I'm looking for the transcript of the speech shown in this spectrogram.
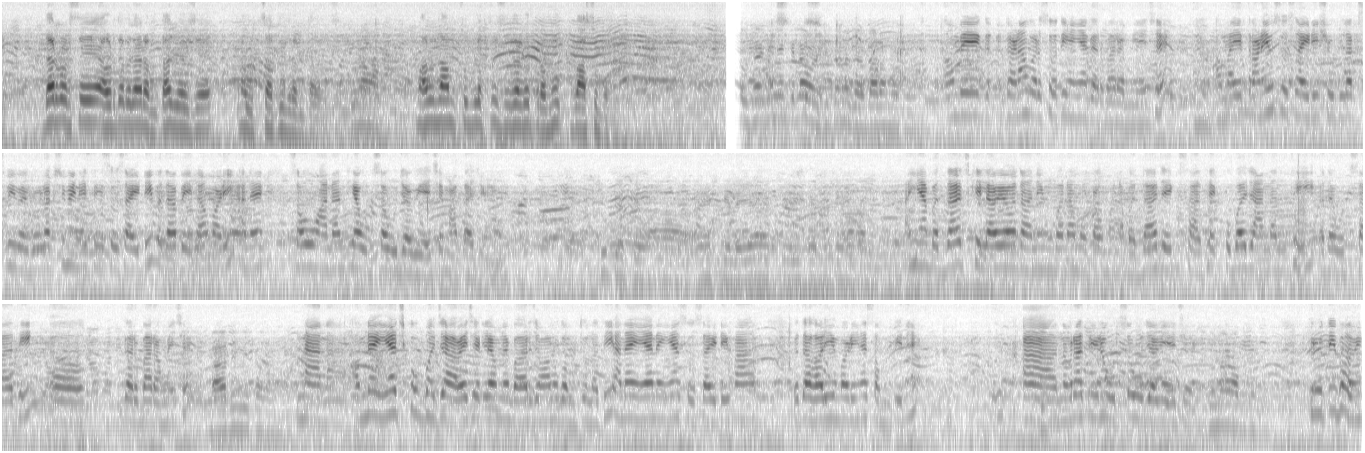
દર વર્ષે આવડતે બધા રમતા જ હોય છે અને ઉત્સાહથી જ રમતા હોય છે. મારું નામ શુભલક્ષ્મી સોસાયટી પ્રમુખ વાસુભાઈ અમે ગ- ઘણા વર્ષોથી અહીંયા ગરબા રમીએ છીએ અમારી ત્રણેય સોસાયટી શુભલક્ષ્મી વૈભવલક્ષ્મી અને સી સોસાયટી બધા ભેગા મળી અને સૌ આનંદથી આ ઉત્સવ ઉજવીએ છીએ માતાજીનો. અહીંયા બધા જ ખેલાડીઓ નાની ઉંમરના મોટા ઉંમરના બધા જ એક સાથે ખૂબ જ આનંદથી અને ઉત્સાહથી ગરબા રમે છે. ના ના અમને અહીંયા જ ખૂબ મજા આવે છે એટલે અમને બહાર જવાનું ગમતું નથી અને અહીંયા ને અહીંયા સોસાયટીમાં બધા હળી મળીને સંપીને ઉત્સવ ઉજવીએ છીએ. કૃતિ ભાવિન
